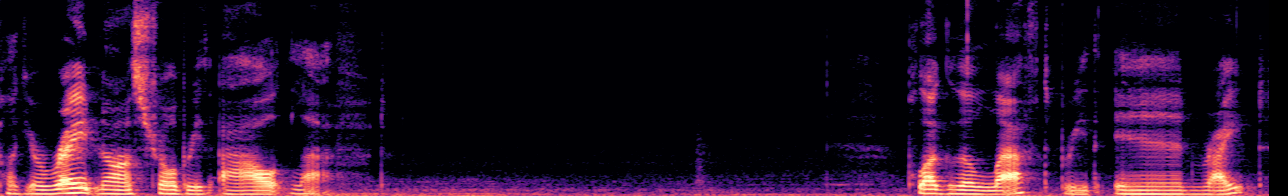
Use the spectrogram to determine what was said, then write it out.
Plug your right nostril, breathe out left. Plug the left, breathe in right.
